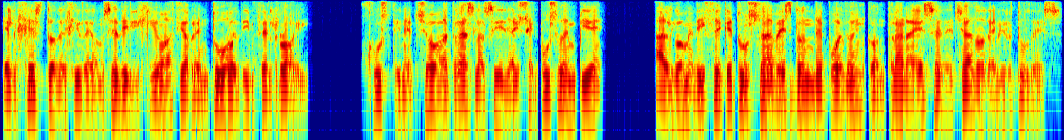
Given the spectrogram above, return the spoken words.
El gesto de Gideon se dirigió hacia Brentuo Dincelroy. Justin echó atrás la silla y se puso en pie. Algo me dice que tú sabes dónde puedo encontrar a ese dechado de virtudes.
